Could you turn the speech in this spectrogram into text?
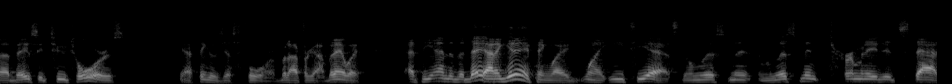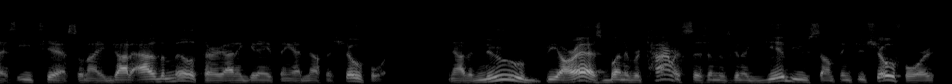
uh, basically two tours. Yeah, I think it was just four, but I forgot. But anyway, at the end of the day, I didn't get anything when I, when I ETS, the enlistment enlistment terminated status ETS. So when I got out of the military, I didn't get anything. I had nothing to show for it. Now the new BRS blended retirement system is going to give you something to show for it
